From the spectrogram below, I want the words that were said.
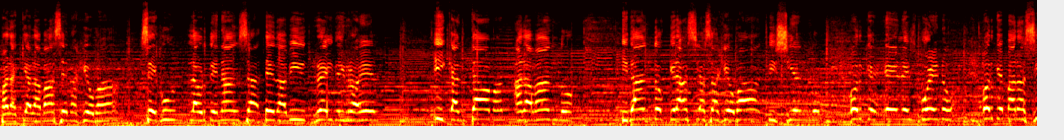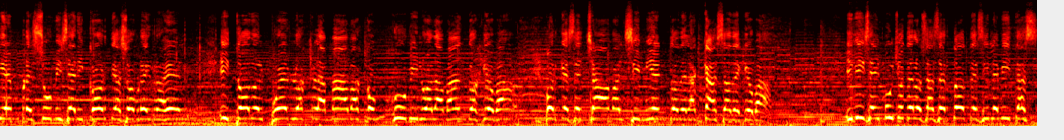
para que alabasen a Jehová según la ordenanza de David, rey de Israel, y cantaban alabando y dando gracias a Jehová, diciendo, porque Él es bueno, porque para siempre su misericordia sobre Israel. Y todo el pueblo aclamaba con júbilo alabando a Jehová, porque se echaba el cimiento de la casa de Jehová. Y dice, muchos de los sacerdotes y levitas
